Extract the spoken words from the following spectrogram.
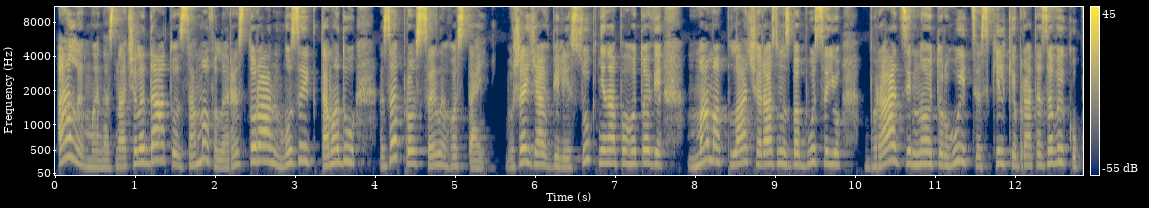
Але ми назначили дату, замовили ресторан, музик, тамаду, запросили гостей. Вже я в білій сукні на поготові, мама плаче разом з бабусею, брат зі мною торгується, скільки брати за викуп.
